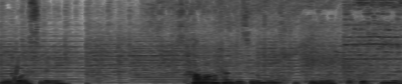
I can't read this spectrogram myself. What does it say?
5번 쓰레기. 사망 상대수는 뭔지 좀 궁금해서 뽑고 싶은데.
